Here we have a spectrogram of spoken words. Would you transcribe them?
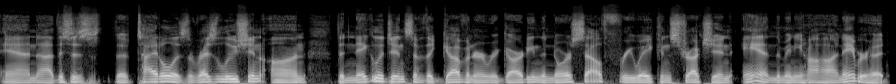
And uh, this is the title is the resolution on the negligence of the governor regarding the North South Freeway construction and the Minnehaha neighborhood.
